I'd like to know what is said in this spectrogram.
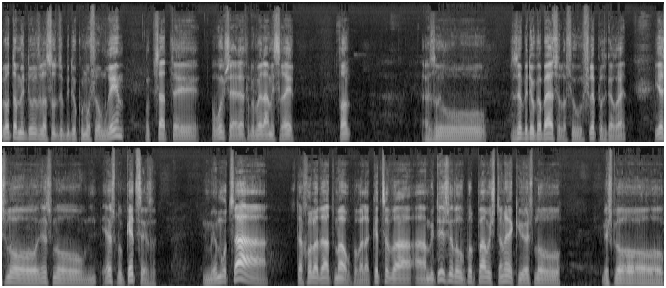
לא תמיד אוהב לעשות את זה בדיוק כמו שאומרים, הוא קצת, אה, אומרים שהירח דומה לעם ישראל, נכון? אז הוא... זה בדיוק הבעיה שלו, שהוא פלפר כזה. יש לו, יש לו, יש לו קצב ממוצע, שאתה יכול לדעת מהו, אבל הקצב האמיתי שלו הוא כל פעם משתנה, כי יש לו, יש לו,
